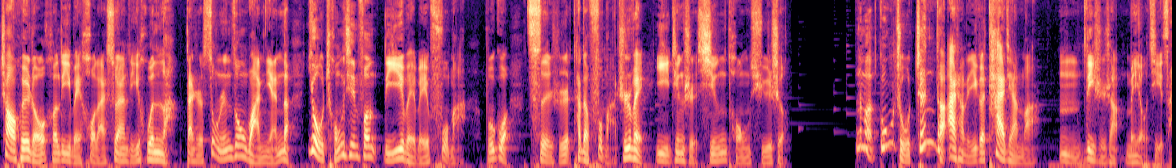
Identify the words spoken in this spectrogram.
赵徽柔和李伟后来虽然离婚了，但是宋仁宗晚年呢又重新封李伟为驸马。不过此时他的驸马之位已经是形同虚设。那么公主真的爱上了一个太监吗？嗯，历史上没有记载。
